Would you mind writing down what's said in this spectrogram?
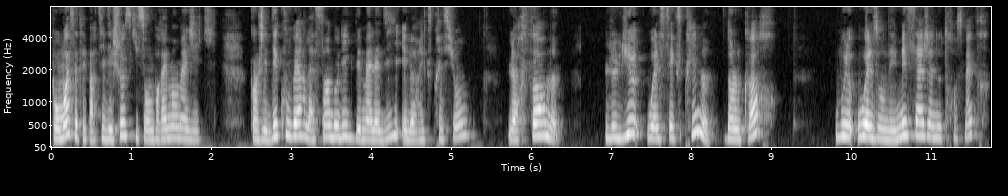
Pour moi, ça fait partie des choses qui sont vraiment magiques. Quand j'ai découvert la symbolique des maladies et leur expression, leur forme, le lieu où elles s'expriment dans le corps, où, elles ont des messages à nous transmettre,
